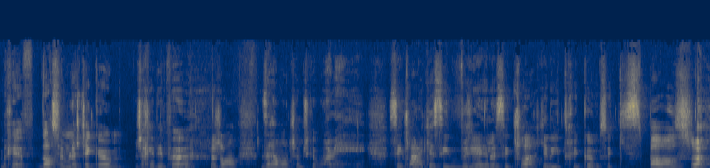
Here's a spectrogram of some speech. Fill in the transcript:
Bref, dans ce film-là, j'étais comme. J'arrêtais pas, genre, dire à mon chum, je suis comme, ouais, mais c'est clair que c'est vrai, là, c'est clair qu'il y a des trucs comme ça qui se passent, genre,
